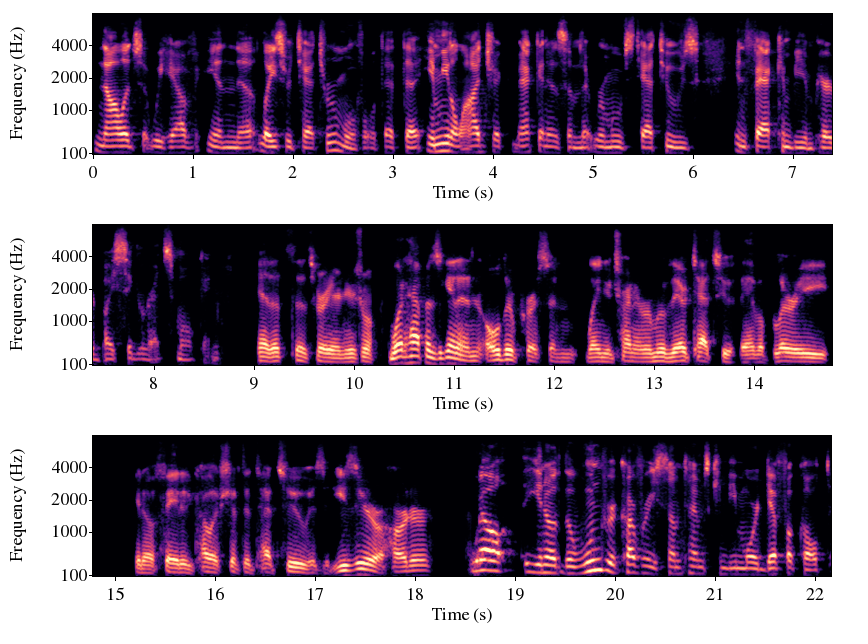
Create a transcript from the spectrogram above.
knowledge that we have in the laser tattoo removal, that the immunologic mechanism that removes tattoos, in fact, can be impaired by cigarette smoking. Yeah, that's that's very unusual. What happens again in an older person when you're trying to remove their tattoo? They have a blurry, you know, faded color shifted tattoo. Is it easier or harder? Well, you know, the wound recovery sometimes can be more difficult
